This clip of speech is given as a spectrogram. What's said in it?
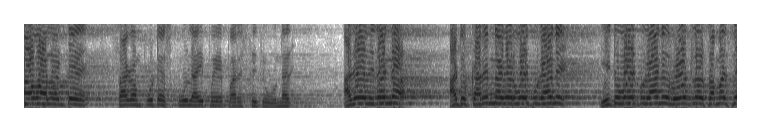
రావాలంటే సగం పూట స్కూల్ అయిపోయే పరిస్థితి ఉన్నది. అదేవిధంగా అటు కరీంనగర్ వైపు కానీ ఇటువైపు కానీ రోడ్ల సమస్య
